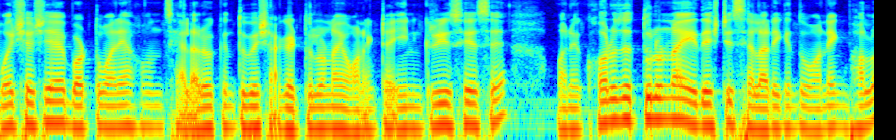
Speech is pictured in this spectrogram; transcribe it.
মরিশাসে বর্তমানে এখন স্যালারিও কিন্তু বেশ আগের তুলনায় অনেকটা ইনক্রিজ হয়েছে। মানে খরচের তুলনায় এই দেশটির স্যালারি কিন্তু অনেক ভালো।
